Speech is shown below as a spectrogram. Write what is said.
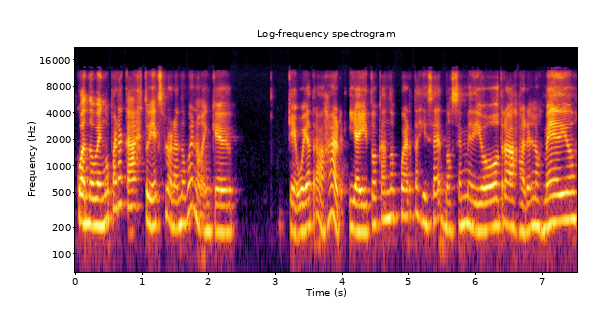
cuando vengo para acá, estoy explorando, bueno, en qué que voy a trabajar. Y ahí tocando puertas, hice, no se me dio trabajar en los medios,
